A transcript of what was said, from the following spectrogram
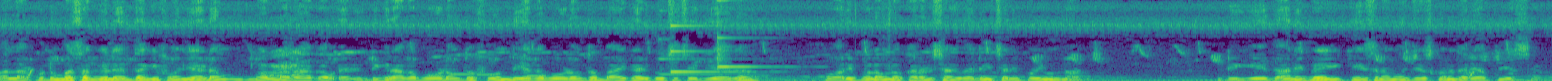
వాళ్ళ కుటుంబ సభ్యులు ఎంతకి ఫోన్ చేయడం వల్ల రాక ఇంటికి రాకపోవడంతో ఫోన్ తీయకపోవడంతో బైక్ వచ్చి చెక్ చేయగా వరి పొలంలో కరెంట్ షాక్ తగిలి చనిపోయి ఉన్నాడు. ఇది దానిపై కేసు నమోదు చేసుకొని దర్యాప్తు చేస్తుంది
